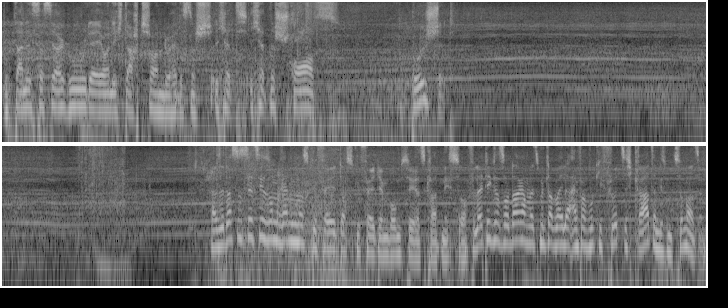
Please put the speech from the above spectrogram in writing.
Und dann ist das ja gut, ey. Und ich dachte schon, du hättest eine, Sch ich hätte, ich hätte eine Chance. Bullshit. Also das ist jetzt hier so ein Rennen, das gefällt, das gefällt dem Bums hier jetzt gerade nicht so. Vielleicht liegt das auch daran, weil es mittlerweile einfach wirklich 40 Grad in diesem Zimmer sind.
